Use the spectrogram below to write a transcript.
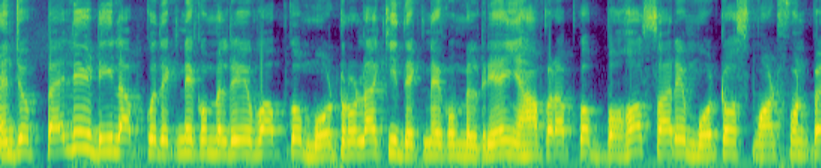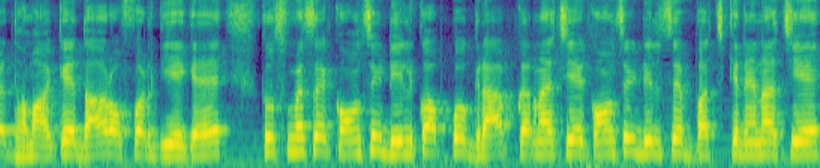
एंड जो पहली डील आपको देखने को मिल रही है, वो आपको मोटरोला की देखने को मिल रही है। यहाँ पर आपको बहुत सारे मोटो स्मार्टफ़ोन पर धमाकेदार ऑफ़र दिए गए तो उसमें से कौन सी डील को आपको ग्रैप करना चाहिए, कौन सी डील से बच के रहना चाहिए,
